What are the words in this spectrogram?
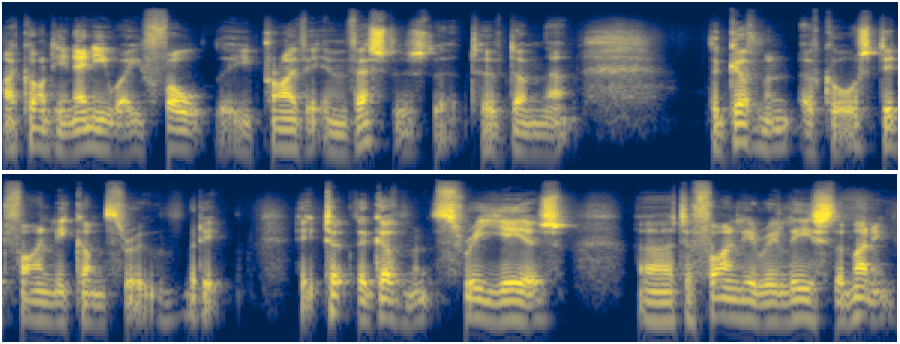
I can't in any way fault the private investors that have done that. The government, of course, did finally come through, but it, it took the government three years uh, to finally release the money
